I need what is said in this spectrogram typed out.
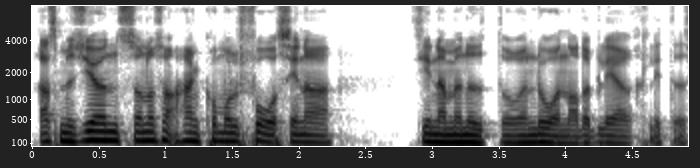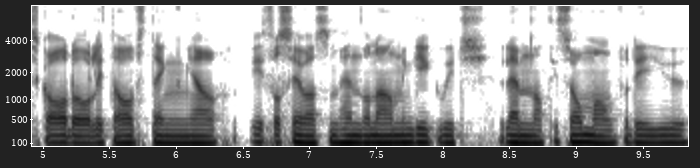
Rasmus Jönsson och så, han kommer väl få sina, sina minuter ändå när det blir lite skador och lite avstängningar. Vi får se vad som händer när Armin Gigovic lämnar till sommaren för det är ju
